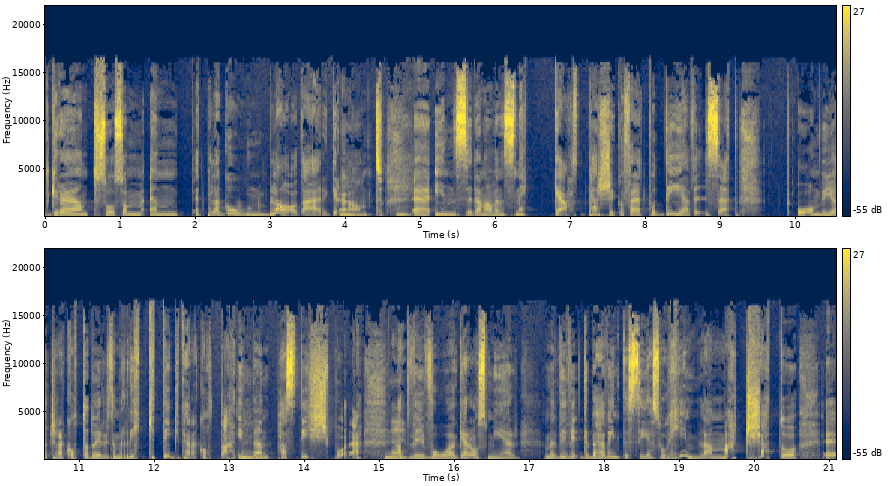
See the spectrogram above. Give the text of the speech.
grönt så som en, ett pelargonblad är grönt. Eh, insidan av en snäcka, persikofärgat på det viset. Och om vi gör terrakotta, då är det liksom riktig terrakotta, inte en pastisch på det. Nej. Att vi vågar oss mer... Men vi, det behöver inte se så himla matchat och eh,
